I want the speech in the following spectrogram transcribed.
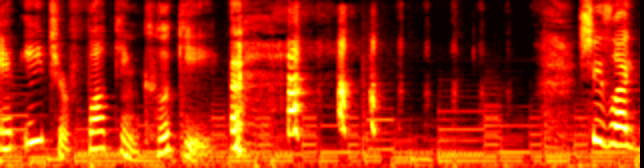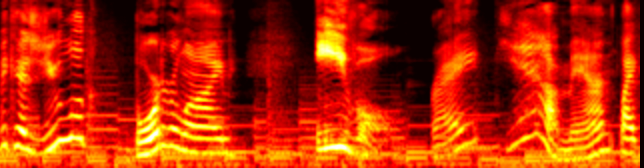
and eat your fucking cookie? she's like, Because you look borderline evil, right? Yeah, man. Like,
